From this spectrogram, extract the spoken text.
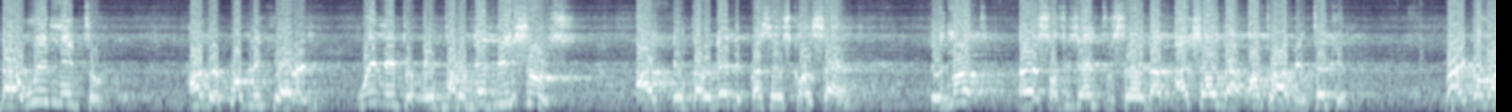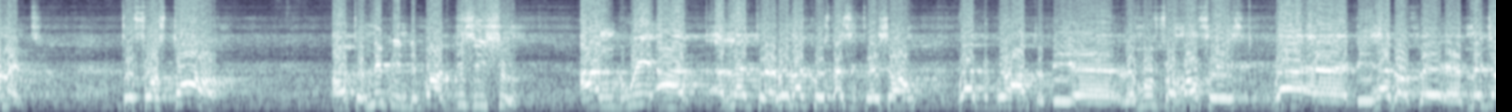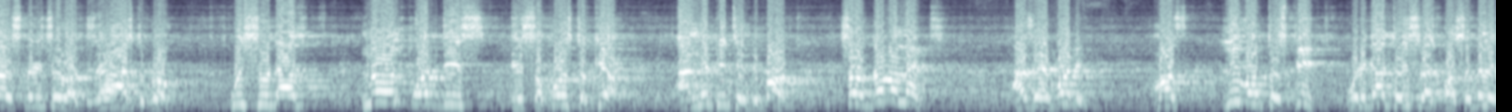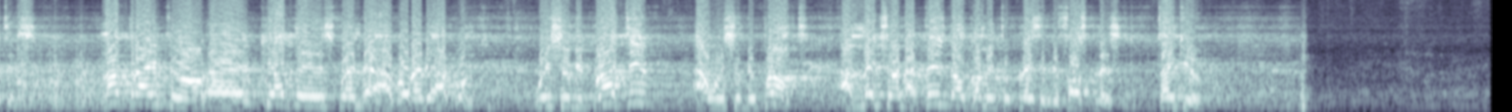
that we need to have a public hearing. We need to interrogate the issues and interrogate the persons concerned. It's not uh, sufficient to say that actions that ought to have been taken by government to forestall or to nip in the bud this issue and we are led to a roller coaster situation where people have to be uh, removed from office, where uh, the head of uh, a major spiritual organization has to go. We should have known what this is supposed to cure and nip it in the bud. So government as a body must live up to speed with regard to its responsibilities not trying to uh, cure things when they have already happened. We should be proactive and we should be prompt and make sure that things don't come into place in the first place. Thank you.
